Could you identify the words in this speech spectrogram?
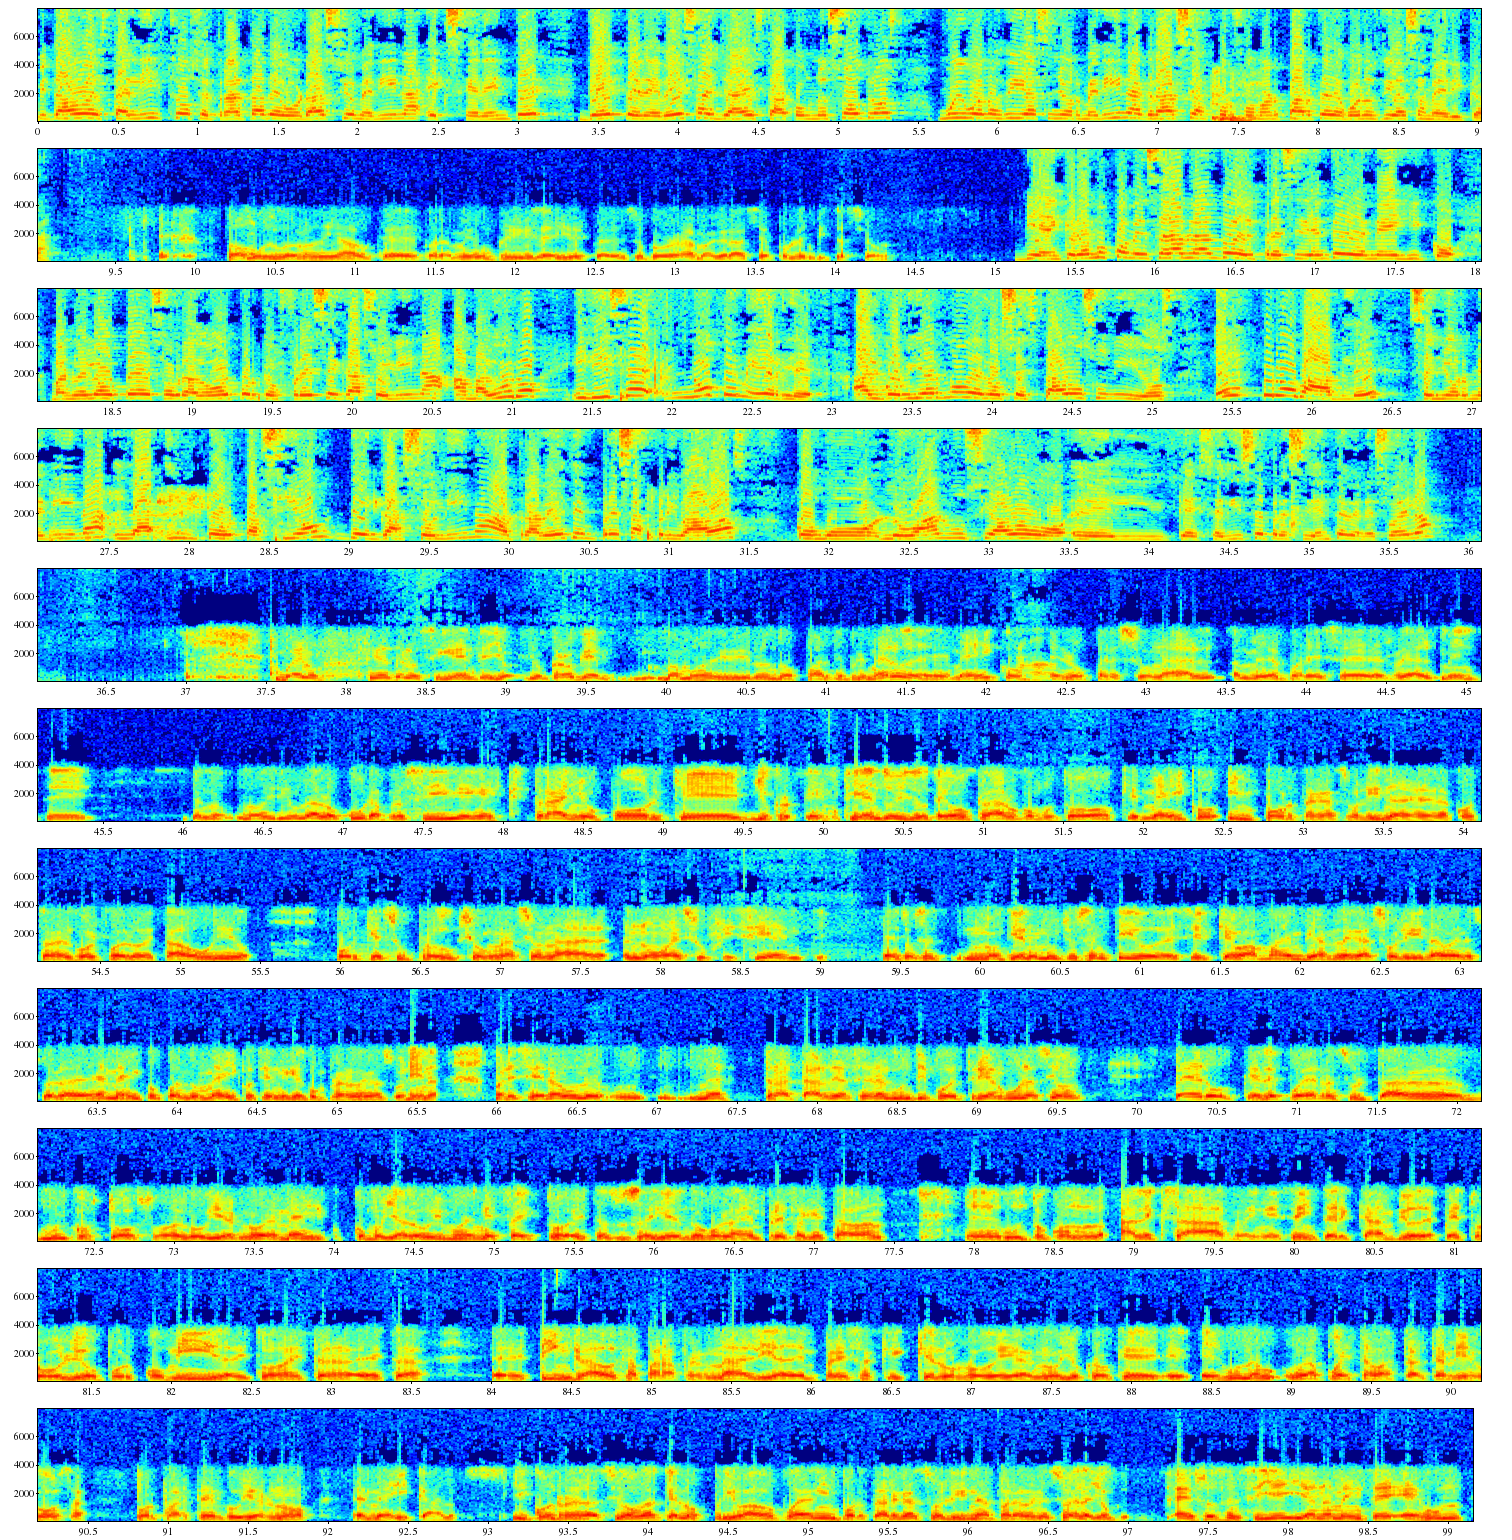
Invitado está listo. Se trata de Horacio Medina, exgerente de PDVSA. Ya está con nosotros. Muy buenos días, señor Medina. Gracias por formar parte de Buenos Días América. No, muy buenos días a ustedes. Para mí es un privilegio estar en su programa. Gracias por la invitación. Bien, queremos comenzar hablando del presidente de México, Manuel López Obrador, porque ofrece gasolina a Maduro y dice no temerle al gobierno de los Estados Unidos. ¿Es probable, señor Medina, la importación de gasolina a través de empresas privadas, como lo ha anunciado el que se dice presidente de Venezuela? Bueno, fíjate lo siguiente, yo, yo creo que vamos a dividirlo en dos partes. Primero, desde México, Ajá. en lo personal, a mí me parece realmente, yo no, no diría una locura, pero sí bien extraño, porque yo creo, entiendo y lo tengo claro como todos, que México importa gasolina desde la costa del Golfo de los Estados Unidos, porque su producción nacional no es suficiente. Entonces, no tiene mucho sentido decir que vamos a enviarle gasolina a Venezuela desde México cuando México tiene que comprar la gasolina. Pareciera una, una- tratar de hacer algún tipo de triangulación, pero que le puede resultar muy costoso al gobierno de México, como ya lo vimos en efecto, está sucediendo con las empresas que estaban eh, junto con Alex Saab en ese intercambio de petróleo por comida y toda esta, esta eh, tinglado, esa parafernalia de empresas que, que lo rodean. ¿no? Yo creo que eh, es una, una apuesta bastante riesgosa por parte del gobierno eh, mexicano. Y con relación a que los privados puedan importar gasolina para Venezuela, yo eso sencilla y llanamente es un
